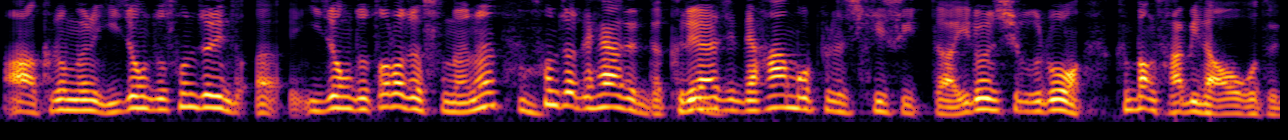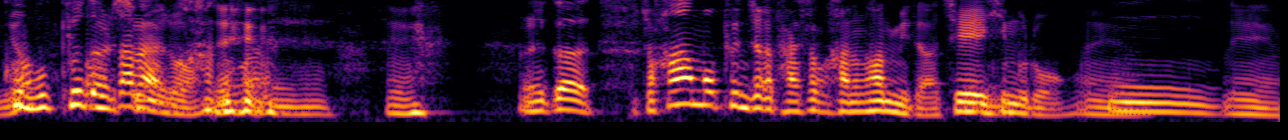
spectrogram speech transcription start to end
아 그러면 이 정도 손절이 어, 이 정도 떨어졌으면은 음. 손절을 해야 된다. 그래야지 내 하한 목표를 지킬 수 있다. 이런 식으로 금방 답이 나오거든요. 그 목표. 가능하네. 네. 네. 그러니까 그렇죠. 하한 목표는 제가 달성 가능합니다. 제 힘으로. 네. 음, 네.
